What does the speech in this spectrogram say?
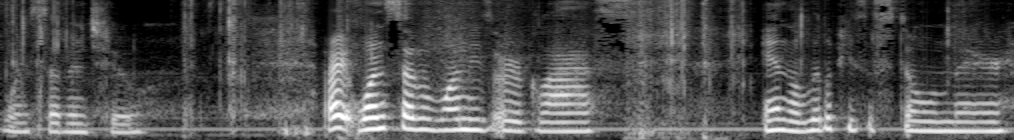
172. All right, 171. These are glass. And the little piece of stone there.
